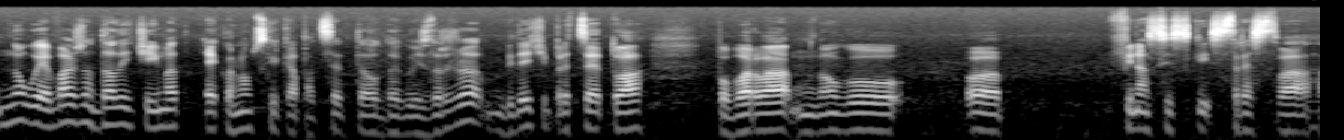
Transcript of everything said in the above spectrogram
многу е важно дали ќе имат економски капацитет да го издржува, бидејќи пред се тоа побарва многу финансиски средства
